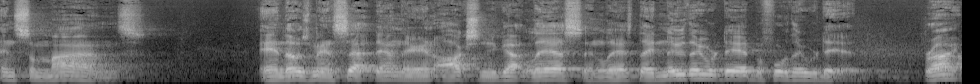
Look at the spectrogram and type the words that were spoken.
in some mines, and those men sat down there and oxygen got less and less. They knew they were dead before they were dead, right?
